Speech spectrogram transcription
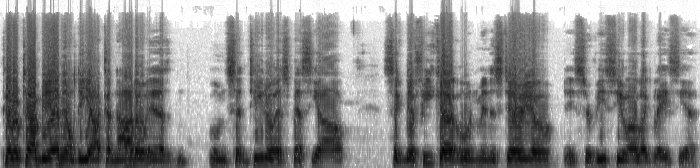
Pero también el diaconado en un sentido especial significa un ministerio de servicio a la iglesia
